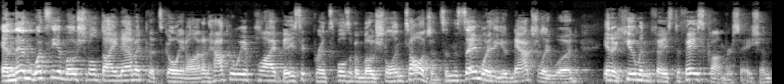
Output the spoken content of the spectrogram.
And then what's the emotional dynamic that's going on, and how can we apply basic principles of emotional intelligence in the same way that you naturally would in a human face to face conversation?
